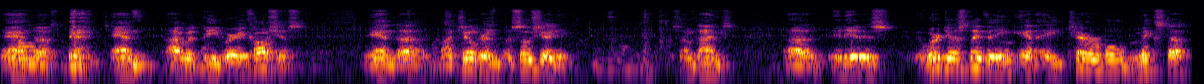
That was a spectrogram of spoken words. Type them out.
And, uh, and I would be very cautious in, uh, my children associating. Sometimes, uh, it it is, we're just living in a terrible, mixed-up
